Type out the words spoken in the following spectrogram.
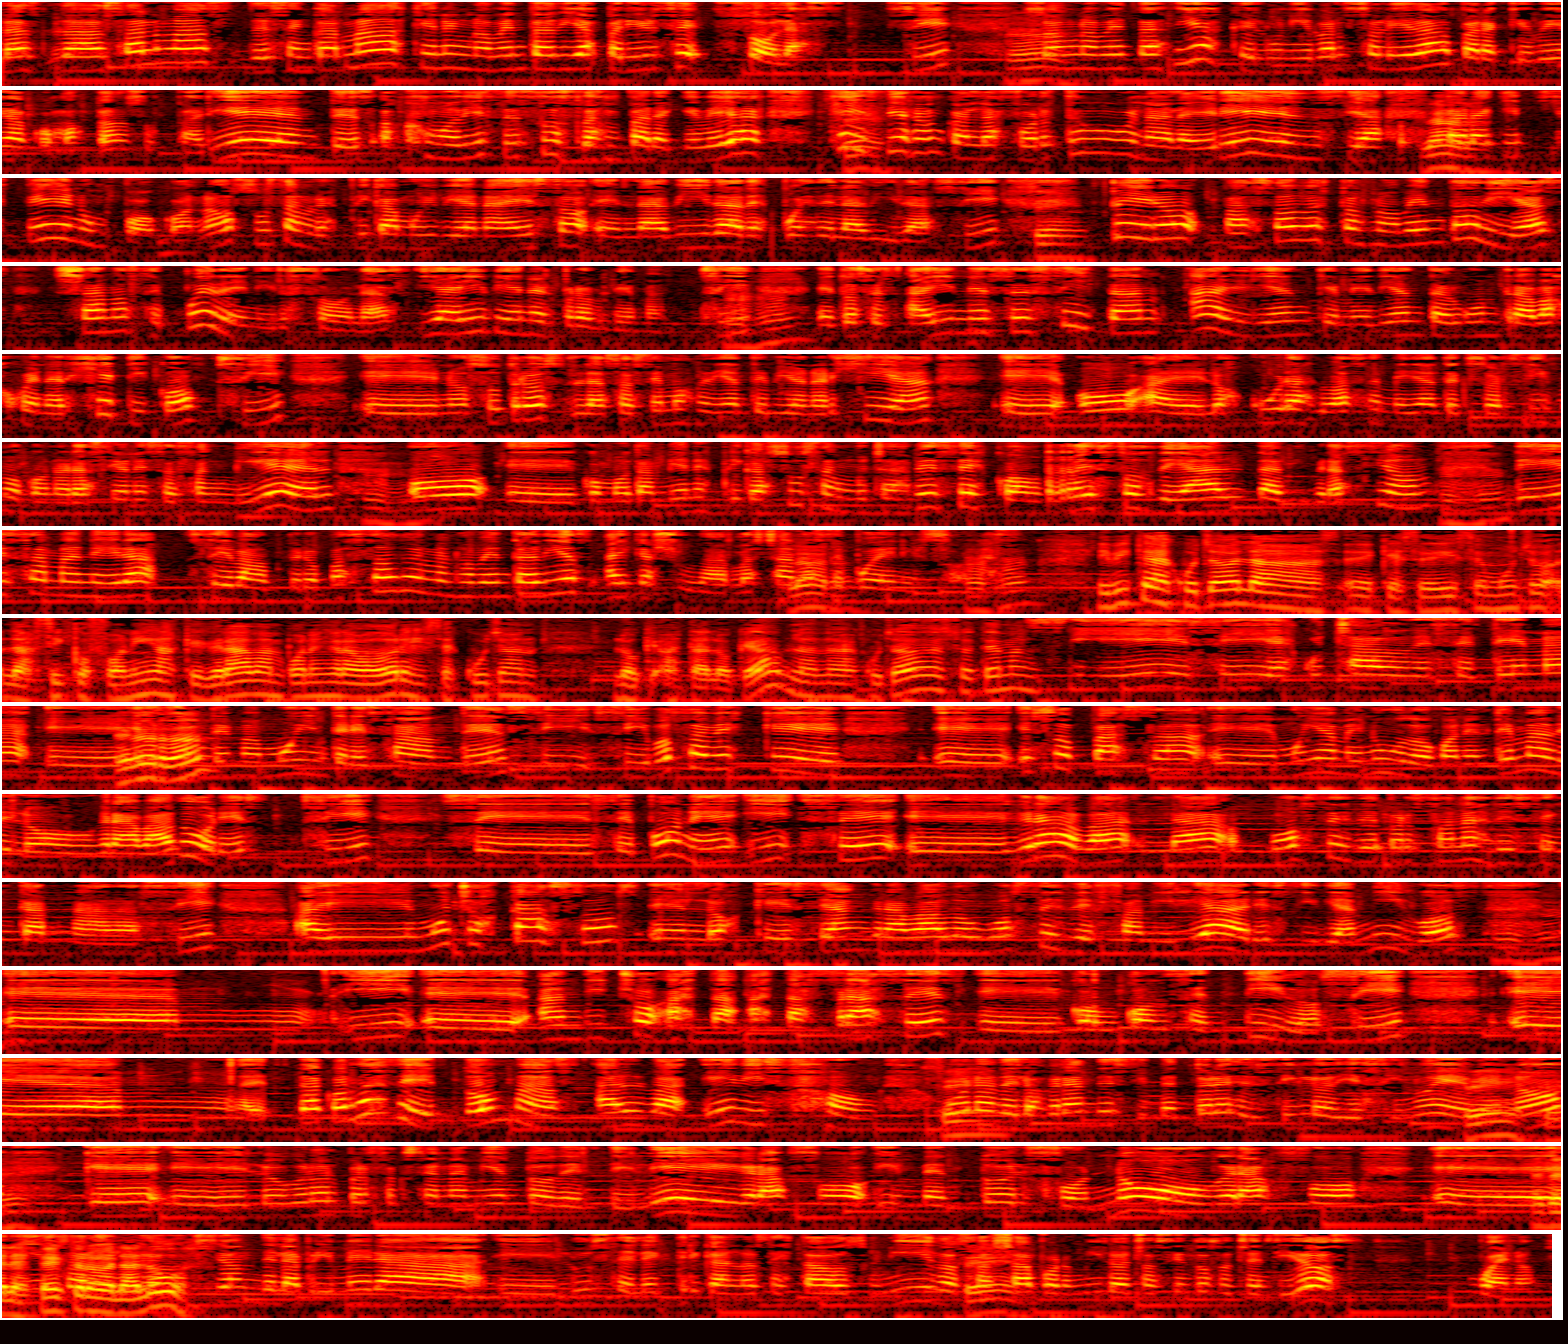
las, las almas desencarnadas tienen 90 días para irse solas. ¿sí? Ah. Son 90 días que el universo le da para que vea cómo están sus parientes, o como dice Susan, para que vea qué hicieron con la fortuna, la herencia, para que pispeen un poco, ¿no? Susan lo explica muy bien a eso en la vida después de la vida, ¿sí? sí. Pero pasado estos 90 días, ya no se pueden ir solas y ahí viene el problema, ¿sí? Entonces ahí necesitan alguien que mediante algún trabajo energético, ¿sí? Eh, nosotros las hacemos mediante bioenergía eh, o eh, los curas lo hacen mediante exorcismo con oraciones a San Miguel o como también explica Susan muchas veces con rezos de alta vibración. De esa manera se van, pero pasado los 90 días hay que ayudarlas, ya no se pueden ir solas. ¿Y viste, has escuchado las que se dice mucho, las psicofonías que graban, ponen grabadores y se escuchan lo que hasta lo que hablan. ¿Has escuchado de ese tema? Sí, sí, he escuchado de ese tema. Eh, ¿Es, verdad? un tema muy interesante. Sí, sí, vos sabés que eh, eso pasa eh, muy a menudo con el tema de los grabadores, ¿sí? Se, se pone y se eh, graba las voces de personas desencarnadas, ¿sí? Hay muchos casos en los que se han grabado voces de familiares y de amigos y eh, han dicho hasta, hasta frases eh, con, con sentido, ¿sí? Eh, ¿Te acordás de Thomas Alba Edison, uno de los grandes inventores del siglo XIX, ¿no? Que logró el perfeccionamiento del telégrafo, inventó el fonógrafo, el espectro de la luz. de la primera luz eléctrica en los Estados Unidos, allá por 1882. Bueno,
